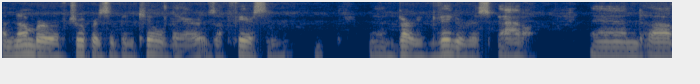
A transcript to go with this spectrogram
a number of troopers had been killed there. It was a fierce and, and very vigorous battle. And uh,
